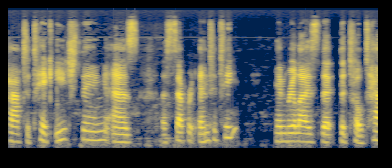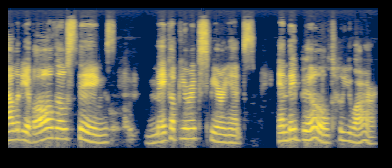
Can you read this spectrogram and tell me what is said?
have to take each thing as a separate entity and realize that the totality of all those things make up your experience and they build who you are.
